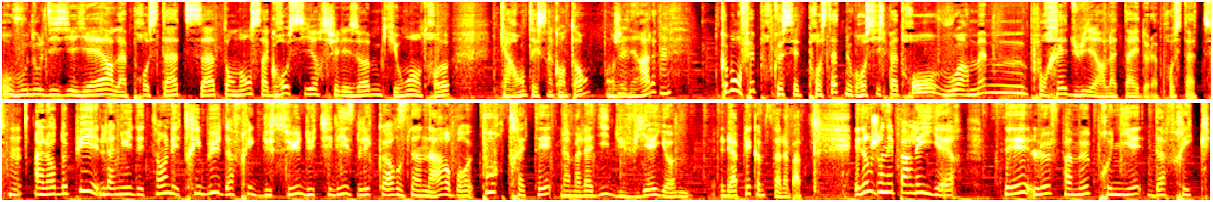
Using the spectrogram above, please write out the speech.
Vous nous le disiez hier, la prostate, ça a tendance à grossir chez les hommes qui ont entre 40 et 50 ans en général. Mmh. Comment on fait pour que cette prostate ne grossisse pas trop, voire même pour réduire la taille de la prostate? Hmm. Alors depuis la nuit des temps, les tribus d'Afrique du Sud utilisent l'écorce d'un arbre pour traiter la maladie du vieil homme. Elle est appelée comme ça là-bas. Et donc j'en ai parlé hier. C'est le fameux prunier d'Afrique.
